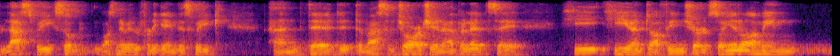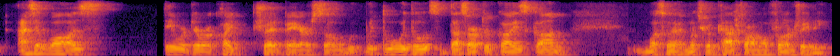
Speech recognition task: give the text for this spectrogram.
last week, so he wasn't available for the game this week, and the the, the massive Georgian Abeledze, he he went off injured. So you know, I mean, as it was, they were they were quite threadbare. So with with those that sort of guys gone, what's going to have much of a platform up front really?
